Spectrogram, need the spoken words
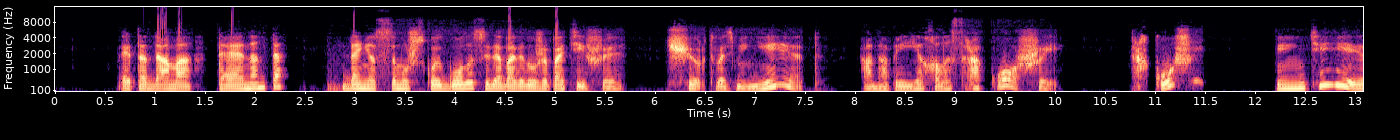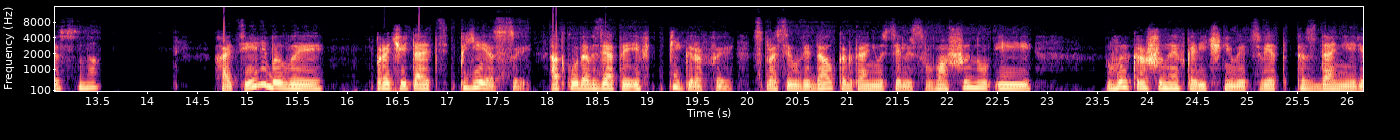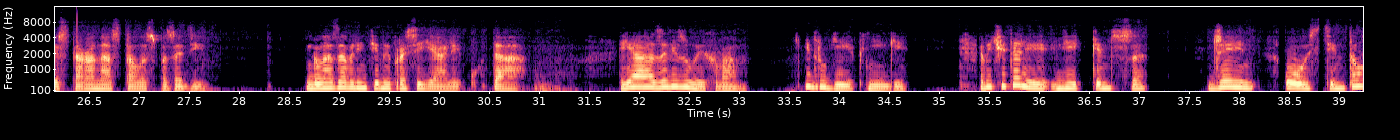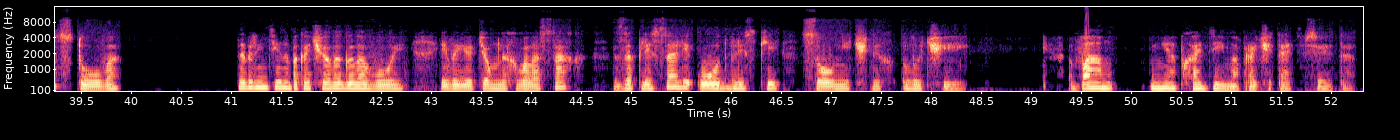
это дама Теннанта — донесся мужской голос и добавил уже потише. — Черт возьми, нет, она приехала с Ракошей. — Ракошей? Интересно. Хотели бы вы прочитать пьесы, откуда взяты эпиграфы? — спросил Видал, когда они уселись в машину, и выкрашенное в коричневый цвет здание ресторана осталось позади. Глаза Валентины просияли. — О, да! Я завезу их вам. И другие книги. Вы читали Диккенса, Джейн Остин, Толстого? Валентина покачала головой, и в ее темных волосах заплясали отблески солнечных лучей. Вам необходимо прочитать все это.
